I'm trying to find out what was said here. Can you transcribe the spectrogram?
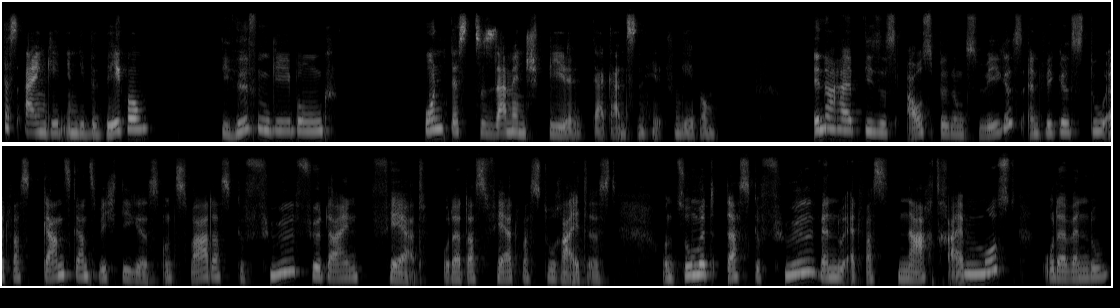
das Eingehen in die Bewegung, die Hilfengebung und das Zusammenspiel der ganzen Hilfengebung. Innerhalb dieses Ausbildungsweges entwickelst du etwas ganz, ganz Wichtiges, und zwar das Gefühl für dein Pferd oder das Pferd, was du reitest. Und somit das Gefühl, wenn du etwas nachtreiben musst oder wenn du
